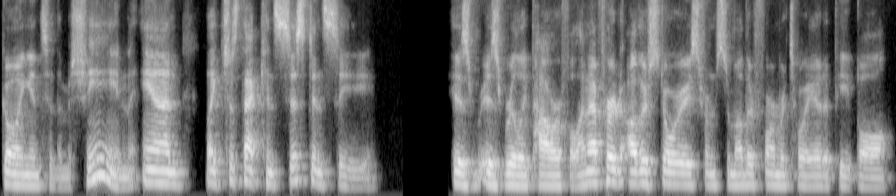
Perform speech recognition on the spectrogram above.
going into the machine and like just that consistency is is really powerful. And i've heard other stories from some other former toyota people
